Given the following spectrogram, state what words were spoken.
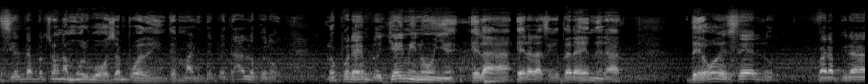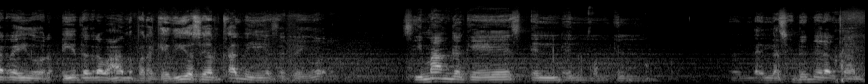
ciertas personas morbosas pueden malinterpretarlo, pero por ejemplo, Jamie Núñez era, era la secretaria general, dejó de serlo para aspirar a regidora. Ella está trabajando para que Dios sea alcalde y ella sea regidora. Simanga, que es el, el, asistente del alcalde,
